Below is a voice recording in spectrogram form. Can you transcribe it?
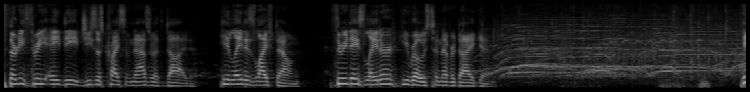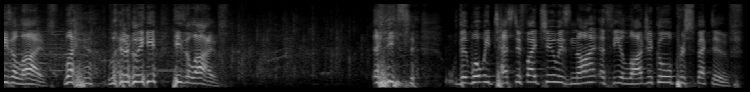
33 AD, Jesus Christ of Nazareth died. He laid his life down. Three days later, he rose to never die again. He's alive. Like, literally, he's alive. He's, that what we testify to is not a theological perspective.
